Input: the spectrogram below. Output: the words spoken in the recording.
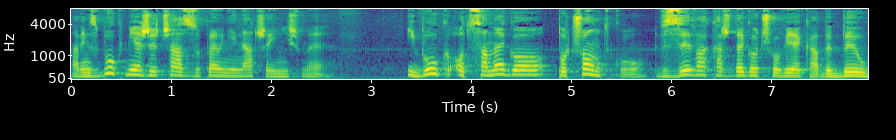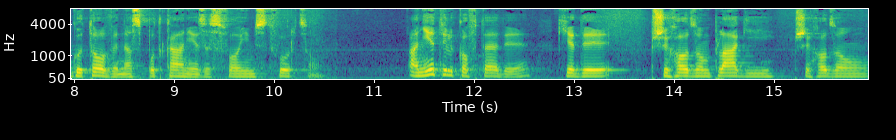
A więc Bóg mierzy czas zupełnie inaczej niż my. I Bóg od samego początku wzywa każdego człowieka, by był gotowy na spotkanie ze swoim Stwórcą. A nie tylko wtedy, kiedy przychodzą plagi, przychodzą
